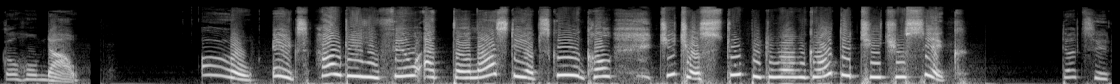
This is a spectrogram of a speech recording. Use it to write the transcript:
Go home now. Oh, X, how do you feel at the last day of school and call teacher stupid when got the teacher sick? That's it.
